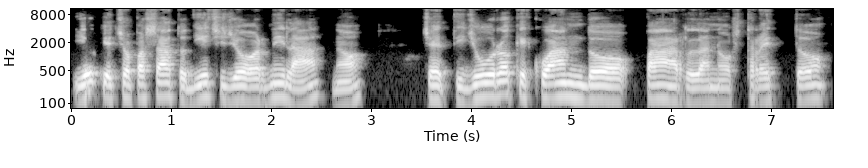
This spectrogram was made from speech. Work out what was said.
io che ci ho passato dieci giorni là, no? Cioè, ti giuro che quando parlano stretto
